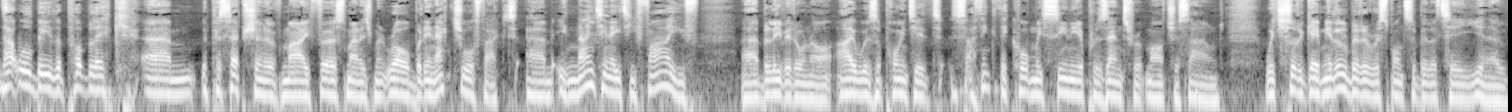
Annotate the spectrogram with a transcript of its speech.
that will be the public um, the perception of my first management role. But in actual fact, um, in 1985, uh, believe it or not, I was appointed, I think they called me senior presenter at Marcher Sound, which sort of gave me a little bit of responsibility, you know,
